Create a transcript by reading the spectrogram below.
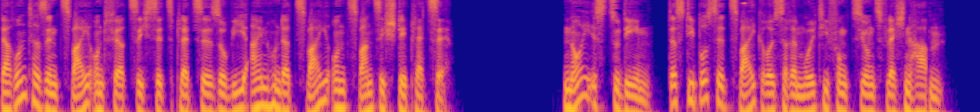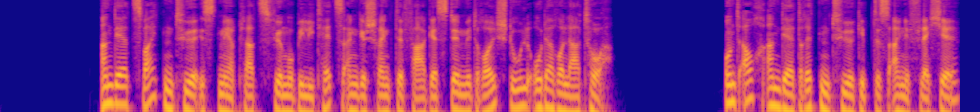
Darunter sind 42 Sitzplätze sowie 122 Stehplätze. Neu ist zudem, dass die Busse zwei größere Multifunktionsflächen haben. An der zweiten Tür ist mehr Platz für mobilitätseingeschränkte Fahrgäste mit Rollstuhl oder Rollator. Und auch an der dritten Tür gibt es eine Fläche,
